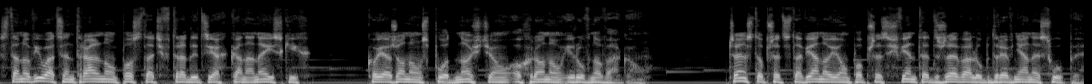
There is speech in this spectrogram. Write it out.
Stanowiła centralną postać w tradycjach kananejskich, kojarzoną z płodnością, ochroną i równowagą. Często przedstawiano ją poprzez święte drzewa lub drewniane słupy.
